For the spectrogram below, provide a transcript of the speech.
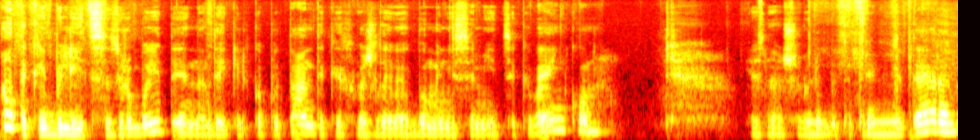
А такий бліц зробити на декілька питань, таких важливих, бо мені самі цікавенько. Я знаю, що ви любите прямі етери.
